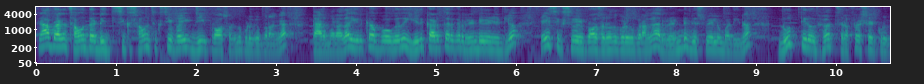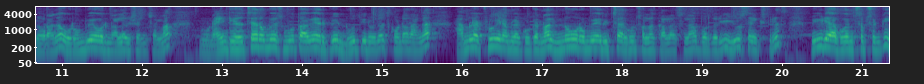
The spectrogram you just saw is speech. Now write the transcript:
Snapdragon seven thirty six seven sixty five G processor வந்து கொடுக்க போகிறாங்க தார்மராக தான் இருக்க போகுது. இதுக்கு அடுத்து இருக்கிற ரெண்டு வேரியண்ட்லையும் எயிட் சிக்ஸ்டி ஃபைவ் ப்ராசர் வந்து கொடுக்க போகிறாங்க ரெண்டு டிஸ்பிளேலும் பார்த்தீங்கன்னா நூற்றி இருபது ஹர்ட்ஸ் ரெஃப்ரெஷ் ரேட் கொடுக்க வராங்க ரொம்பவே ஒரு நல்ல விஷயம்னு சொல்லலாம். நைன்ட்டி ஹர்ட்ஸே ரொம்பவே ஸ்மூத்தாகவே இருக்குது நூற்றி இருபது ஹர்ட்ஸ் கொண்டு வராங்க. அம்லட் ஃப்ளூயிட் அம்லட் கொடுக்கறனால இன்னும் ரொம்பவே ரிச்சாக இருக்கும்னு சொல்லலாம். கலர்ஸ்லாம் பொறுத்த வரைக்கும் யூசர் எக்ஸ்பீரியன்ஸ் மீடியா கன்செப்ஷனுக்கு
